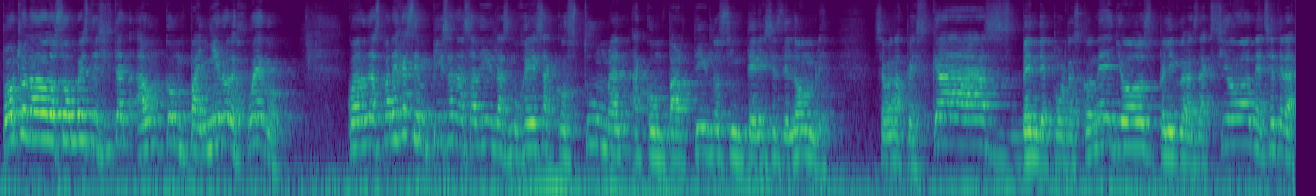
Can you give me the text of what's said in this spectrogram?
Por otro lado, los hombres necesitan a un compañero de juego. Cuando las parejas empiezan a salir, las mujeres acostumbran a compartir los intereses del hombre. Se van a pescar, ven deportes con ellos, películas de acción, etc.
